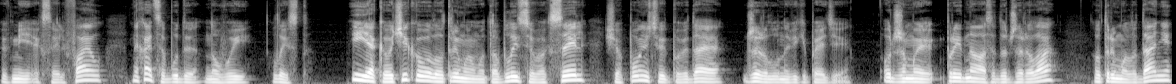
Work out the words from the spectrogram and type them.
в мій Excel файл. Нехай це буде новий лист. І як і очікували, отримуємо таблицю в Excel, що повністю відповідає джерелу на Вікіпедії. Отже, ми приєдналися до джерела, отримали дані,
